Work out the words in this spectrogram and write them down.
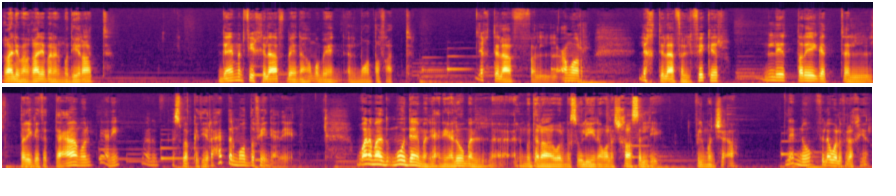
غالبا غالبا المديرات دائما في خلاف بينهم وبين الموظفات. لاختلاف العمر لاختلاف الفكر لطريقة طريقة التعامل يعني أسباب كثيرة. حتى الموظفين يعني وأنا ما مو دائما يعني ألوم المدراء والمسؤولين والأشخاص اللي في المنشأة لأنه في الأول وفي الأخير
